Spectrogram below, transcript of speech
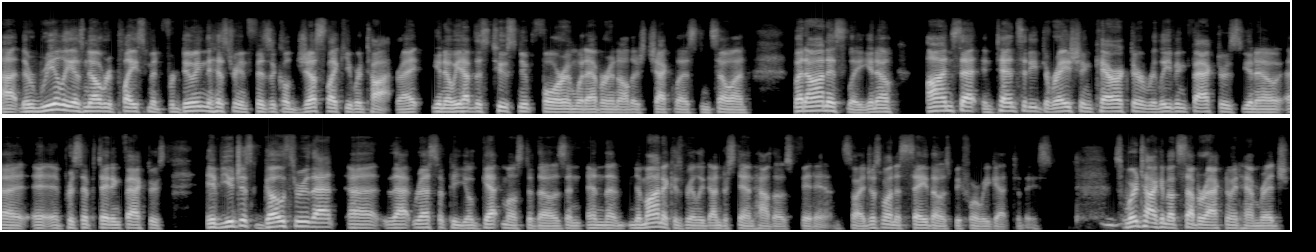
uh, there really is no replacement for doing the history and physical just like you were taught, right? You know, we have this two Snoop four and whatever, and all there's checklists and so on. But honestly, you know, onset, intensity, duration, character, relieving factors, you know, uh, uh, precipitating factors. If you just go through that uh, that recipe, you'll get most of those. And and the mnemonic is really to understand how those fit in. So I just want to say those before we get to these. Mm-hmm. So we're talking about subarachnoid hemorrhage.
